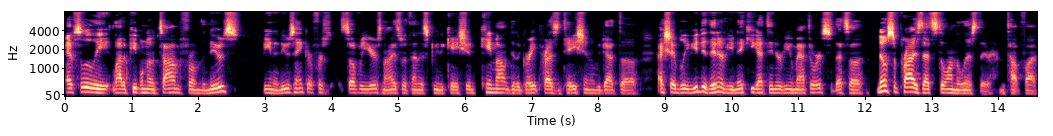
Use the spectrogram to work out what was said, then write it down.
Absolutely. A lot of people know Tom from the news, being a news anchor for several years, and I was with Ennis Communication. Came out and did a great presentation. And we got, uh, actually, I believe you did the interview, Nick. You got to interview him afterwards. So that's a no surprise that's still on the list there in top five.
